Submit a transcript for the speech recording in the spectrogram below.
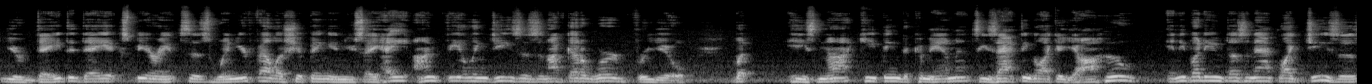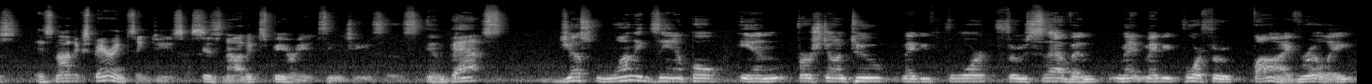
your day to day experiences when you're fellowshipping and you say, Hey, I'm feeling Jesus and I've got a word for you, but he's not keeping the commandments? He's acting like a Yahoo? Anybody who doesn't act like Jesus Is not experiencing Jesus. is not experiencing Jesus. And that's just one example in 1 John 2, maybe 4 through 7, maybe 4 through 5, really.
